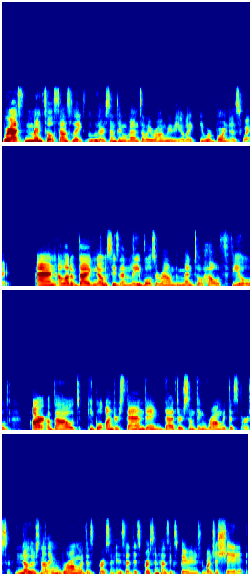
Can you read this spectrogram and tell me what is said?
Whereas mental sounds like ooh there's something mentally wrong with you like you were born this way. And a lot of mm-hmm. diagnoses and labels around the mental health field are about people understanding that there's something wrong with this person. No, there's nothing wrong with this person. Is that this person has experienced a bunch of shit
